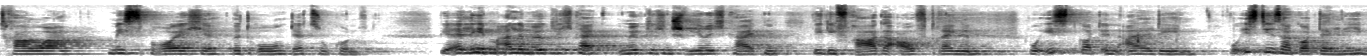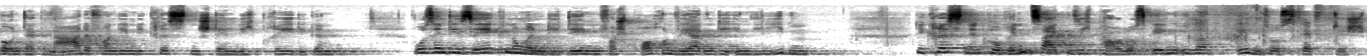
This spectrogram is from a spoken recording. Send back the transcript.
Trauer, Missbräuche, Bedrohung der Zukunft. Wir erleben alle möglichen Schwierigkeiten, die die Frage aufdrängen, wo ist Gott in all dem? Wo ist dieser Gott der Liebe und der Gnade, von dem die Christen ständig predigen? Wo sind die Segnungen, die denen versprochen werden, die ihn lieben? Die Christen in Korinth zeigten sich Paulus gegenüber ebenso skeptisch.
